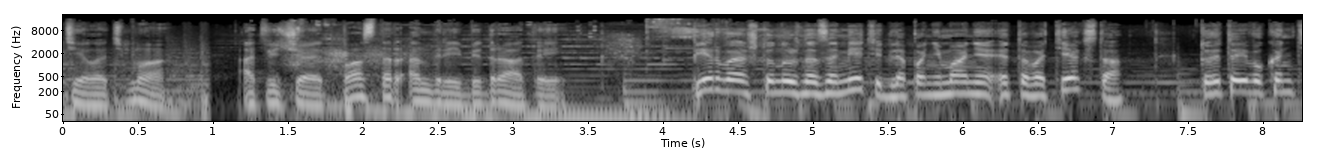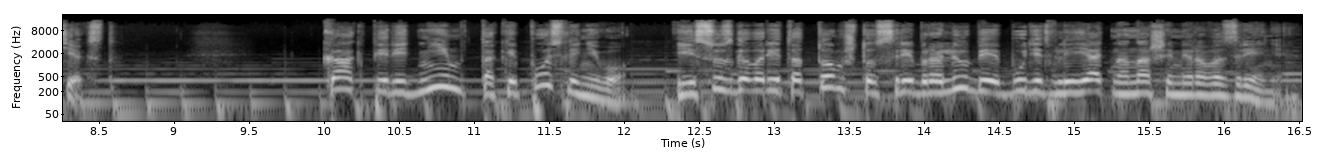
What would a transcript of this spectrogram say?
тело – тьма, отвечает пастор Андрей Бедратый. Первое, что нужно заметить для понимания этого текста, то это его контекст. Как перед ним, так и после него – Иисус говорит о том, что сребролюбие будет влиять на наше мировоззрение.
